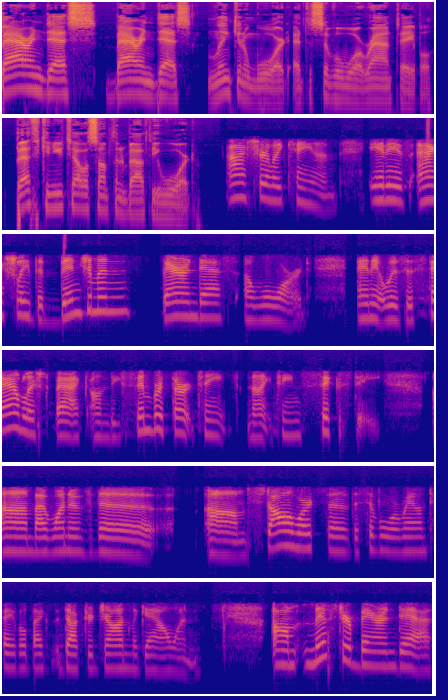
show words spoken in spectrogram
Barondess Barondess Lincoln Award at the Civil War Roundtable. Beth, can you tell us something about the award? I surely can. It is actually the Benjamin Barondess Award, and it was established back on December 13th, 1960, um, by one of the um, stalwarts of the Civil War Roundtable, Dr. John McGowan. Um, Mr. Barondess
